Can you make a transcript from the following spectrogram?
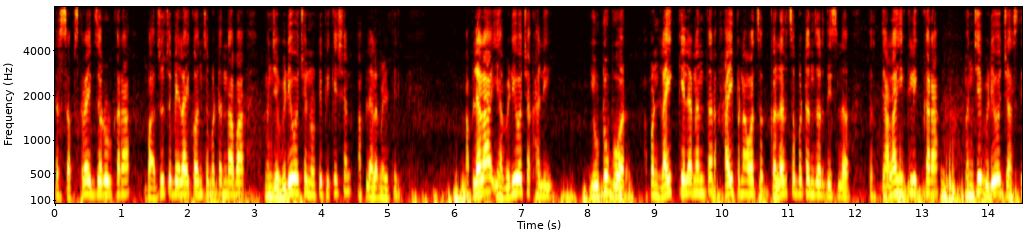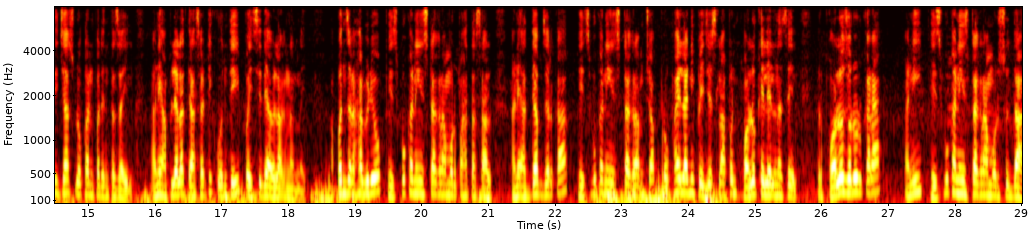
तर सबस्क्राईब जरूर करा. बाजूचं बेल आयकॉनचं बटन दाबा म्हणजे व्हिडिओचे नोटिफिकेशन आपल्याला मिळतील. आपल्याला या व्हिडिओच्या खाली यूट्यूबवर आपण लाईक केल्यानंतर हाईप नावाचं कलरचं बटन जर दिसलं तर त्यालाही क्लिक करा. म्हणजे व्हिडिओ जास्तीत जास्त लोकांपर्यंत जाईल आणि आपल्याला त्यासाठी कोणतेही पैसे द्यावे लागणार नाहीत. आपण जर हा व्हिडिओ फेसबुक आणि इंस्टाग्रामवर पाहत असाल आणि अद्याप जर का फेसबुक आणि इंस्टाग्रामच्या प्रोफाईल आणि पेजेसला आपण फॉलो केलेलं नसेल तर फॉलो जरूर करा आणि फेसबुक आणि इंस्टाग्रामवर सुद्धा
